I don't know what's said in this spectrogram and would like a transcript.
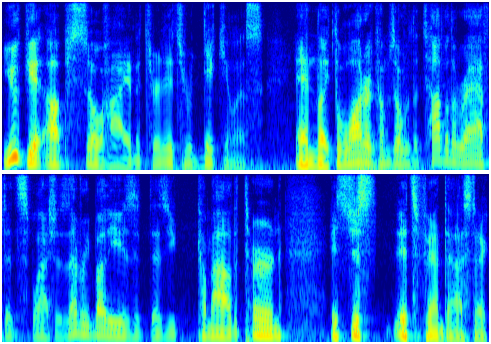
you get up so high in the turn, it's ridiculous. And like the water comes over the top of the raft and splashes everybody as it, as you come out of the turn. It's just it's fantastic.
